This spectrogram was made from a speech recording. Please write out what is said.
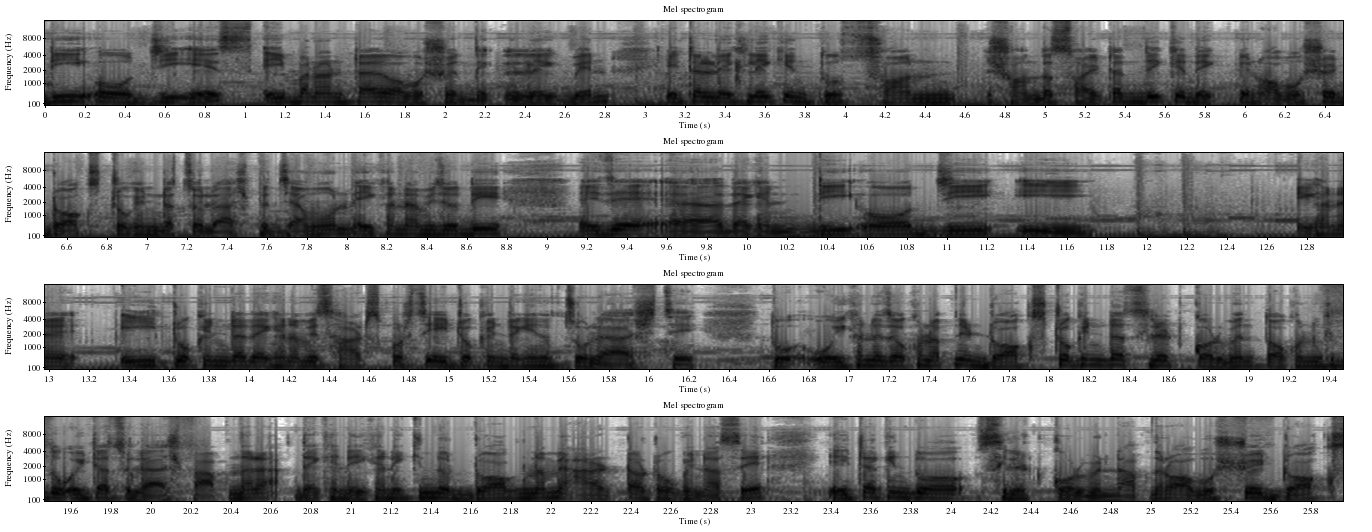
ডিওজিএস এই বানানটাই অবশ্যই লিখবেন। এটা লিখলে কিন্তু সন- সন্ধ্যা ছয়টার দিকে দেখবেন, অবশ্যই ডক্স টোকেনটা চলে আসবে। যেমন এখানে আমি যদি এই যে দেখেন ডিওজিই এখানে এই টোকেনটা দেখেন আমি সার্চ করছি, এই টোকেনটা কিন্তু চলে আসছে। তো ওইখানে যখন আপনি ডগস টোকেনটা সিলেক্ট করবেন, তখন কিন্তু ওইটা চলে আসবে। আপনারা দেখেন এখানে কিন্তু ডগ নামে আরেকটা টোকেন আছে এইটা কিন্তু সিলেক্ট করবেন না। আপনারা অবশ্যই ডগস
